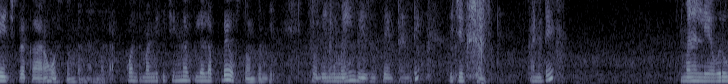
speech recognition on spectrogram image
ఏజ్ ప్రకారం వస్తుంటుంది అనమాట కొంతమందికి చిన్న పిల్లలప్పుడే వస్తుంటుంది. సో దీనికి మెయిన్ రీజన్స్ ఏంటంటే రిజెక్షన్. అంటే మనల్ని ఎవరు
